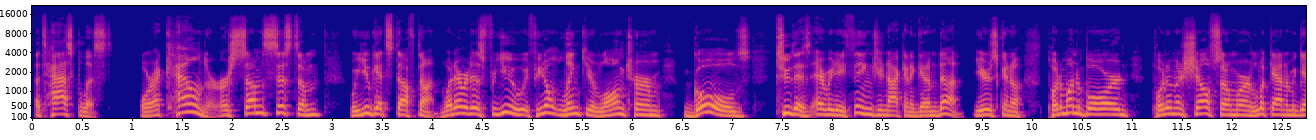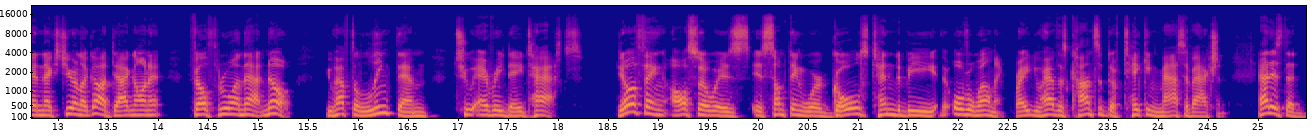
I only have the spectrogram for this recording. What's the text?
a task list or a calendar or some system where you get stuff done. Whatever it is for you, if you don't link your long term goals to this everyday things, you're not going to get them done. You're just going to put them on the board, put them on a shelf somewhere, and look at them again next year and like, oh, dag on it, fell through on that. No, you have to link them to everyday tasks. The other thing also is is something where goals tend to be overwhelming, right? You have this concept of taking massive action. That is the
